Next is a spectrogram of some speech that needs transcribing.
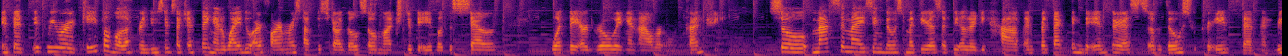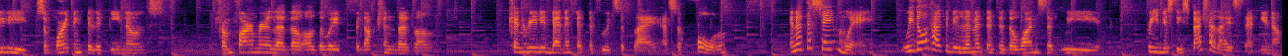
If it if we were capable of producing such a thing and why do our farmers have to struggle so much to be able to sell what they are growing in our own country so maximizing those materials that we already have and protecting the interests of those who create them and really supporting Filipinos from farmer level all the way to production level can really benefit the food supply as a whole. And at the same way, we don't have to be limited to the ones that we previously specialized in, you know.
